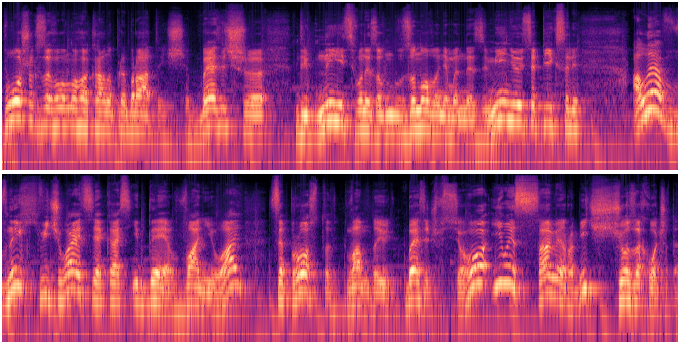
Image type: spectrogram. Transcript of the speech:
пошук з головного екрану прибрати, і ще безліч е, дрібниць, вони з оновленнями не змінюються пікселі. Але в них відчувається якась ідея One UI. Це просто вам дають безліч всього, і ви самі робіть, що захочете.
